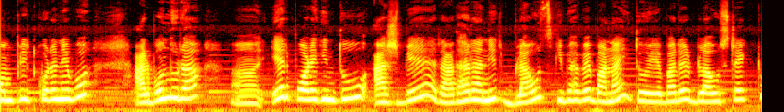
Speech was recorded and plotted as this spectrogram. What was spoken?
কমপ্লিট করে নেব। আর বন্ধুরা এরপরে কিন্তু আসবে রাধারানীর ব্লাউজ কীভাবে বানাই। তো এবারের ব্লাউজটা একটু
